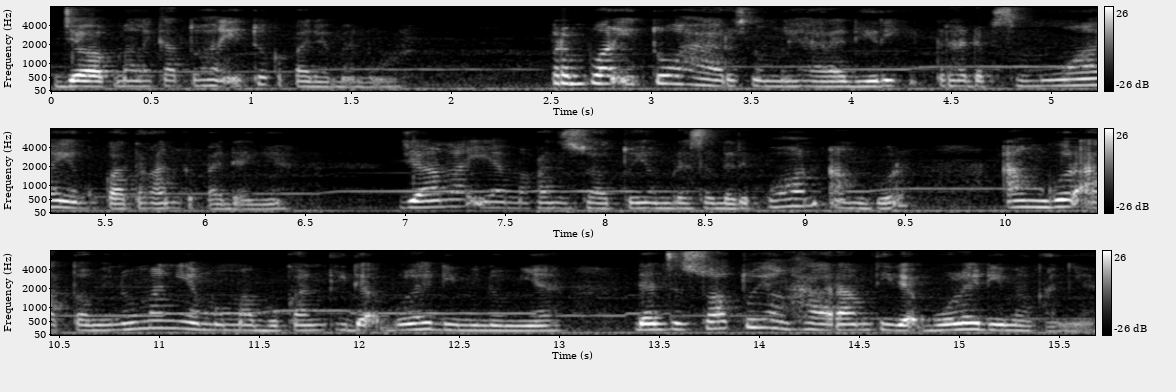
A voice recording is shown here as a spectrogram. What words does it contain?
Jawab malaikat Tuhan itu kepada Manoah, perempuan itu harus memelihara diri terhadap semua yang kukatakan kepadanya. Janganlah ia makan sesuatu yang berasal dari pohon anggur, anggur atau minuman yang memabukkan tidak boleh diminumnya, dan sesuatu yang haram tidak boleh dimakannya.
